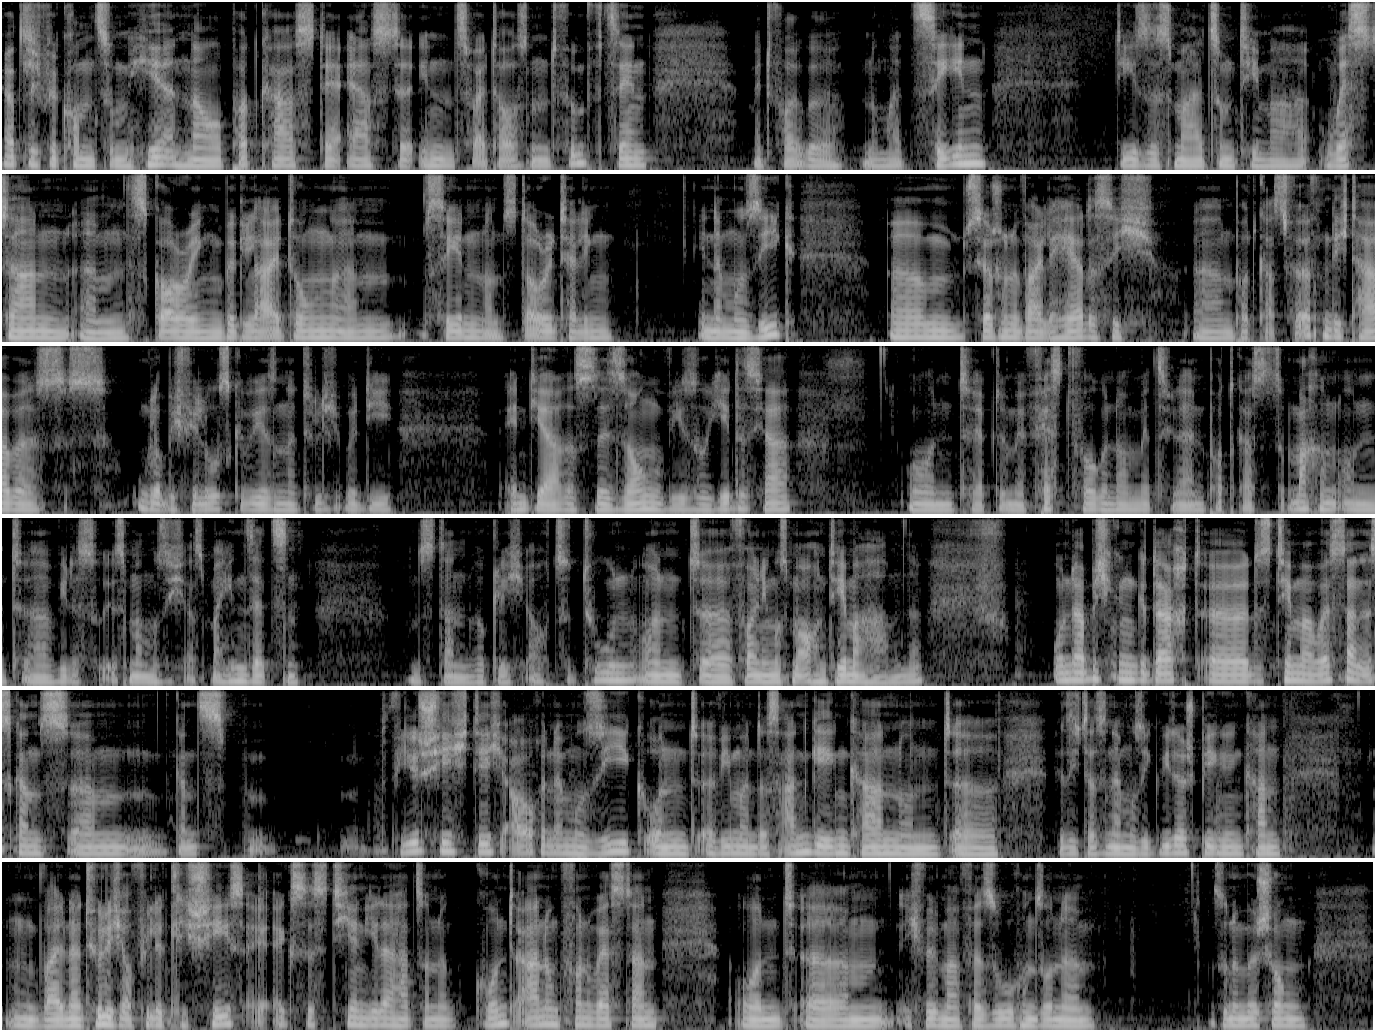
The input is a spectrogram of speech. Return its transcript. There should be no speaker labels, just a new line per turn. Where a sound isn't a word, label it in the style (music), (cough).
Herzlich willkommen zum Here and Now Podcast, der erste in 2015 mit Folge Nummer 10. Dieses Mal zum Thema Western, ähm, Scoring, Begleitung, ähm, Szenen und Storytelling in der Musik. Ähm, ist ja schon eine Weile her, dass ich äh, einen Podcast veröffentlicht habe. Es ist unglaublich viel los gewesen, natürlich über die Endjahressaison, wie so jedes Jahr. Und ich habe mir fest vorgenommen, jetzt wieder einen Podcast zu machen. Und äh, wie das so ist, man muss sich erstmal hinsetzen uns dann wirklich auch zu tun. Und äh, vor allen Dingen muss man auch ein Thema haben. Ne? Und da habe ich gedacht, äh, das Thema Western ist ganz, ähm, ganz vielschichtig, auch in der Musik und äh, wie man das angehen kann und äh, wie sich das in der Musik widerspiegeln kann. Weil natürlich auch viele Klischees e-, existieren. Jeder hat so eine Grundahnung von Western. Und ähm, ich will mal versuchen, so eine, so eine Mischung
